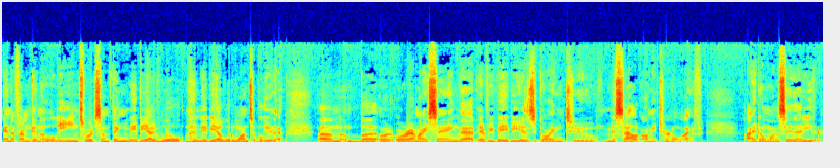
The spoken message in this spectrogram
And if I'm going to lean towards something, maybe I will. Maybe I would want to believe that. Um, but or, or am I saying that every baby is going to miss out on eternal life? I don't want to say that either.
